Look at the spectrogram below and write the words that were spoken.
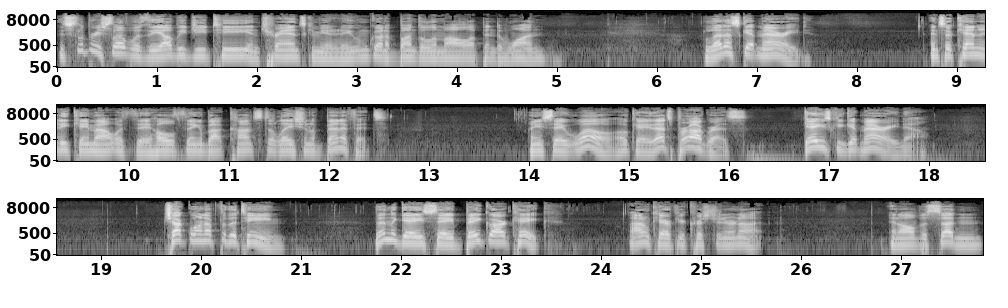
The slippery slope was the LBGT and trans community. I'm going to bundle them all up into one. Let us get married. And so Kennedy came out with the whole thing about constellation of benefits. And you say, whoa, okay, that's progress. Gays can get married now. Chuck one up for the team. Then the gays say, bake our cake. I don't care if you're Christian or not. And all of a sudden,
